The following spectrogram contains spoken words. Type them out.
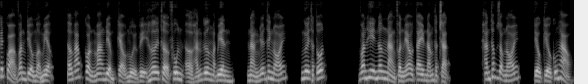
Kết quả Văn Kiều mở miệng, ấm áp còn mang điểm kẹo mùi vị hơi thở phun ở hắn gương mặt biên, nàng nhuyễn thanh nói, ngươi thật tốt. Văn Hy nâng nàng phần eo tay nắm thật chặt. Hắn thấp giọng nói, Kiều Kiều cũng hảo.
